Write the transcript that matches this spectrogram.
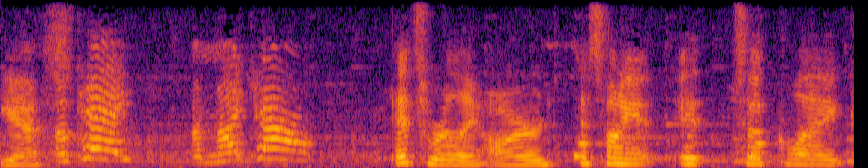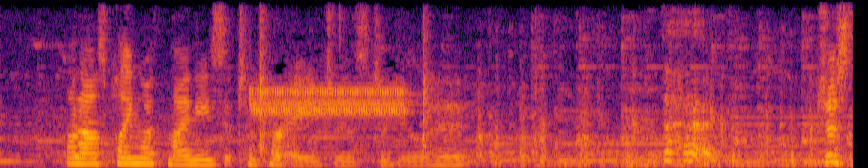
Yes. Okay, on my count. It's really hard. It's funny. It, it took like when I was playing with my niece, it took her ages to do it. What the heck? Just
